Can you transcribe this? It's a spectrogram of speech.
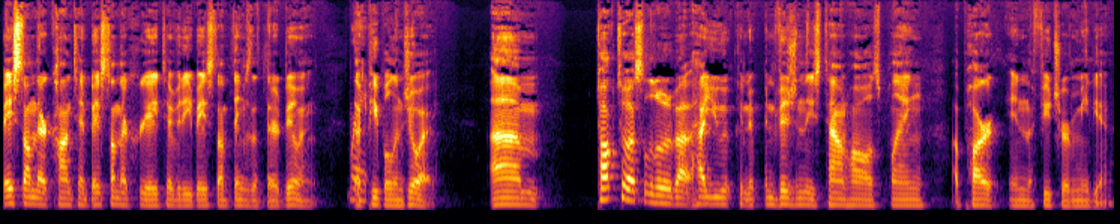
based on their content, based on their creativity, based on things that they're doing that people enjoy. Um, talk to us a little bit about how you can envision these town halls playing a part in the future of media.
